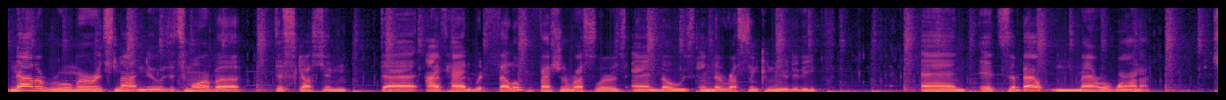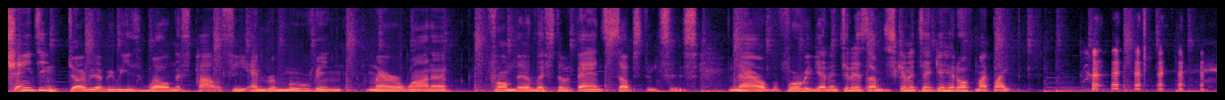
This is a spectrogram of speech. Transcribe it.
not a rumor, it's not news, it's more of a discussion that I've had with fellow professional wrestlers and those in the wrestling community. And it's about marijuana. Changing WWE's wellness policy and removing marijuana from their list of banned substances. Now, before we get into this, I'm just going to take a hit off my pipe.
